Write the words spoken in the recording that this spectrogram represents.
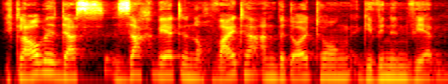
ich glaube, dass Sachwerte noch weiter an Bedeutung gewinnen werden.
